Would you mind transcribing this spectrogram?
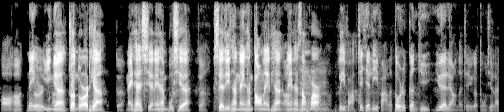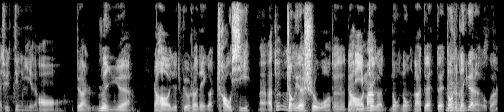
哦，啊，那就是一年赚多少天？对。哪天歇，哪天不歇，对。歇几天，哪天倒哪天，啊。哪天上班，嗯立法。这些立法呢，都是根据月亮的这个东西来去定义的，哦，对吧？闰月，然后就比如说那个潮汐，啊啊，对，对正月十五，对对对，然后这个农农啊，对对，都是跟月亮有关，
